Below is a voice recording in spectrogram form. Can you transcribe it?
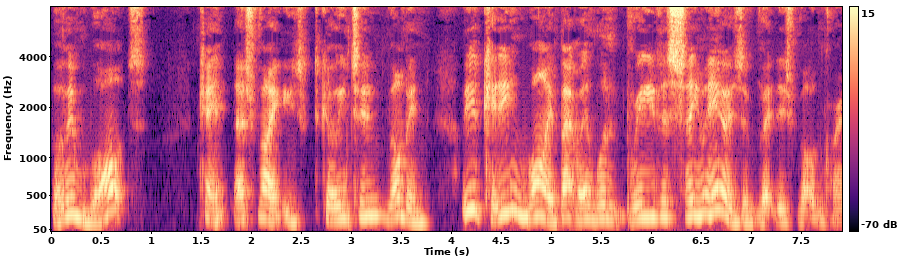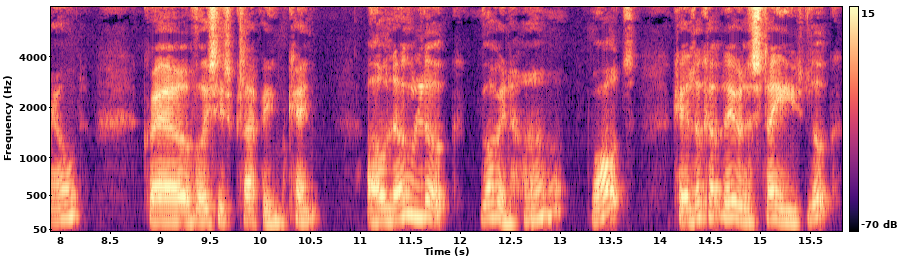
Robin, what? Kent, that's right, he's going to. Robin, are you kidding? Why? Batman wouldn't breathe the same air as this rotten crowd. Crowd voices clapping. Kent, oh no, look. Robin, huh? What? Kent, look up there on the stage. Look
